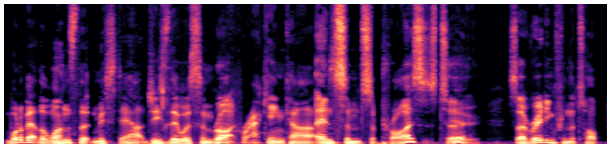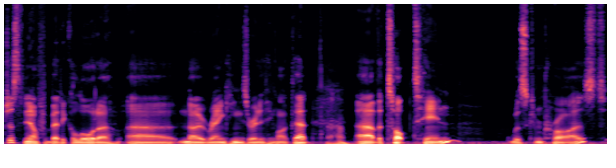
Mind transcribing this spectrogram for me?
what about the ones that missed out? Geez, there were some Right. cracking cars, and some surprises too. Yeah. So, reading from the top, just in alphabetical order, uh, no rankings or anything like that. Uh-huh. Uh, the top ten was comprised,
